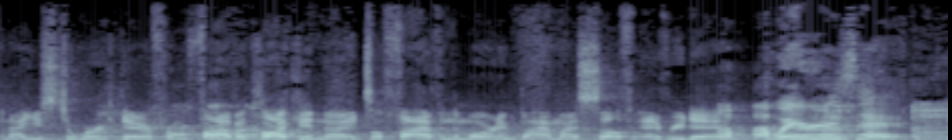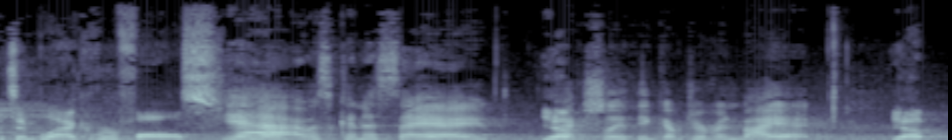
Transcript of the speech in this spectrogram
And I used to work there from five o'clock at night till five in the morning by myself every day. Where is it? It's in Black River Falls. Yeah, I was gonna say I Yep. actually think I've driven by it. Yep.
